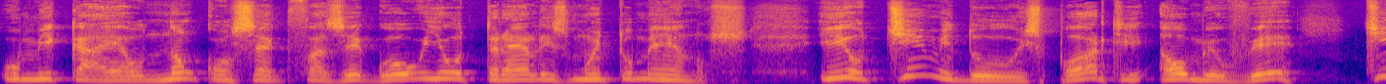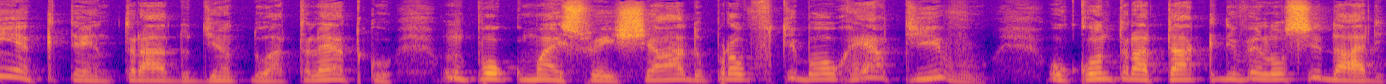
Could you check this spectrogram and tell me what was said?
o Mikael não consegue fazer gol e o Trellis muito menos. E o time do esporte, ao meu ver, tinha que ter entrado diante do Atlético um pouco mais fechado para o futebol reativo, o contra-ataque de velocidade,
